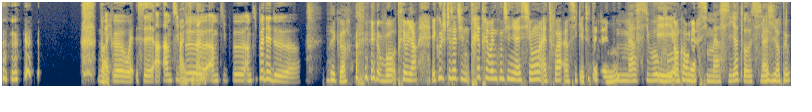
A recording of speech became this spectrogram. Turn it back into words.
donc ouais, euh, ouais c'est un, un, petit peu un petit peu un petit peu des deux euh. D'accord. bon, très bien. Écoute, je te souhaite une très très bonne continuation à toi ainsi qu'à toute ta famille. Merci beaucoup. Et encore merci. Merci à toi aussi. À bientôt.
